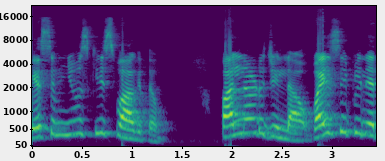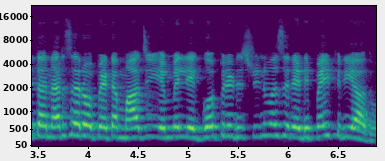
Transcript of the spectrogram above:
వైఎస్ఎం న్యూస్కి స్వాగతం. పల్నాడు జిల్లా వైసీపీ నేత నరసరావుపేట మాజీ ఎమ్మెల్యే గోపిరెడ్డి శ్రీనివాసరెడ్డిపై ఫిర్యాదు.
